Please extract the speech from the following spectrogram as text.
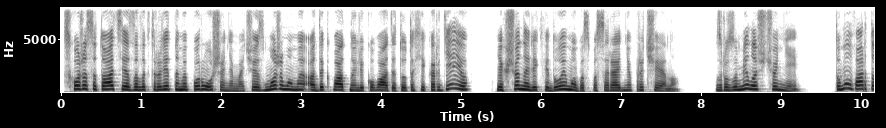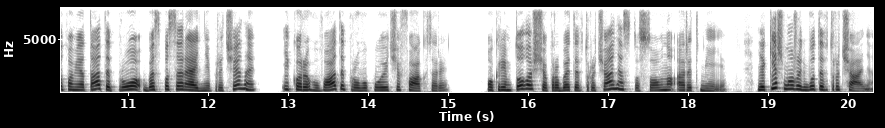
Схожа ситуація з електролітними порушеннями. Чи зможемо ми адекватно лікувати ту тахікардію, якщо не ліквідуємо безпосередню причину? Зрозуміло, що ні. Тому варто пам'ятати про безпосередні причини і коригувати провокуючі фактори окрім того, щоб робити втручання стосовно аритмії. Які ж можуть бути втручання?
